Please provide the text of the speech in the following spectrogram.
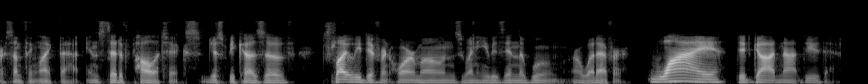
or something like that instead of politics just because of slightly different hormones when he was in the womb or whatever. Why did God not do that?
